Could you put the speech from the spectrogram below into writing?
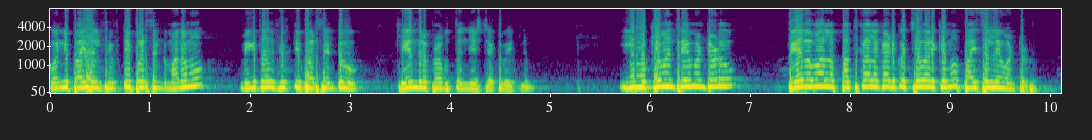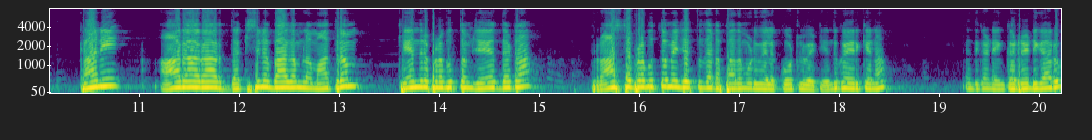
కొన్ని పైసలు ఫిఫ్టీ పర్సెంట్ మనము మిగతాది ఫిఫ్టీ పర్సెంట్ కేంద్ర ప్రభుత్వం చేసేటట్టు పెట్టినాం. ఈ ముఖ్యమంత్రి ఏమంటాడు? పేదవాళ్ళ పథకాల కాడికి వచ్చేవరకేమో పైసలు లేవంటాడు. కానీ ఆర్ఆర్ఆర్ దక్షిణ భాగంలో మాత్రం కేంద్ర ప్రభుత్వం చేయొద్దట రాష్ట్ర ప్రభుత్వమే చేస్తుందట పదమూడు వేల కోట్లు పెట్టి. ఎందుకు ఎరికేనా? ఎందుకంటే వెంకటరెడ్డి గారు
